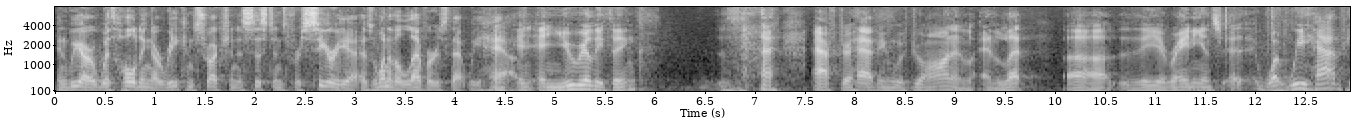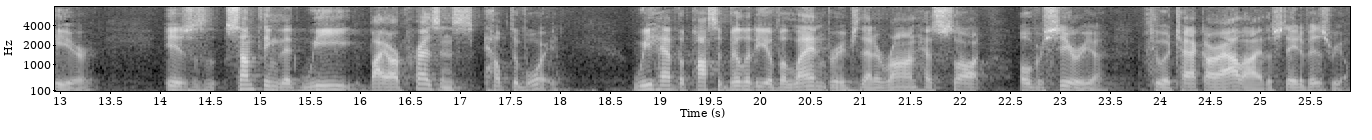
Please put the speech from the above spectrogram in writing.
And we are withholding our reconstruction assistance for Syria as one of the levers that we have. And, and, and you really think that after having withdrawn and, and let uh, the Iranians, uh, what we have here is something that we, by our presence, helped avoid. We have the possibility of a land bridge that Iran has sought over Syria to attack our ally, the State of Israel.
